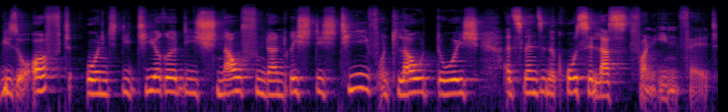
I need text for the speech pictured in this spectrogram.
wie so oft. Und die Tiere, die schnaufen dann richtig tief und laut durch, als wenn sie eine große Last von ihnen fällt.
